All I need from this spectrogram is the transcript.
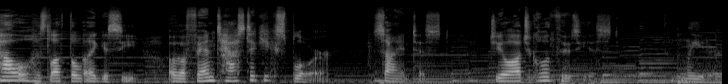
Powell has left the legacy of a fantastic explorer, scientist, geological enthusiast, and leader.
